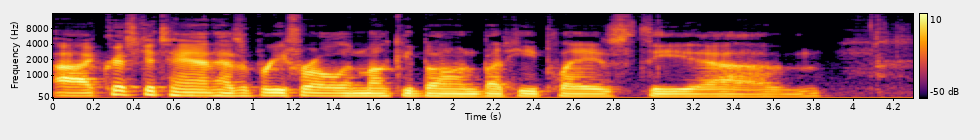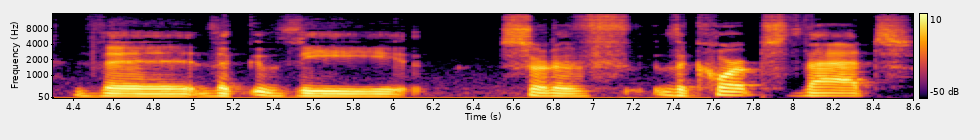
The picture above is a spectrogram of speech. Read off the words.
Uh, Chris Kattan has a brief role in Monkey Bone, but he plays the um, the the the sort of the corpse that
